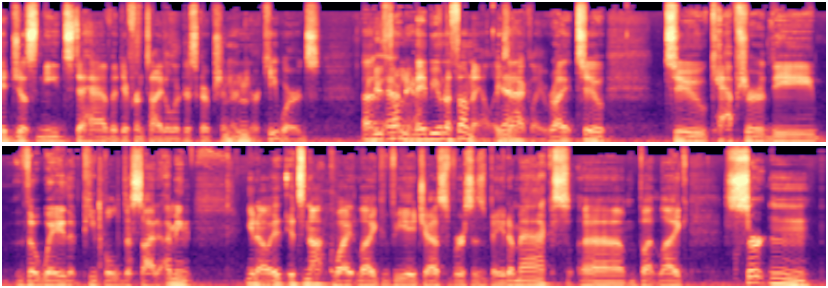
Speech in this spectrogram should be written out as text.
It just needs to have a different title or description or, or keywords. Uh, new and thumbnail. maybe even a thumbnail, exactly, right? To to capture the the way that people decide. I mean, you know, it, it's not quite like VHS versus Betamax, uh, but like certain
